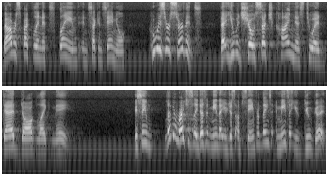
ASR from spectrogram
bowed respectfully, and exclaimed in 2 Samuel, Who is your servant that you would show such kindness to a dead dog like me? You see, living righteously doesn't mean that you just abstain from things, it means that you do good.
